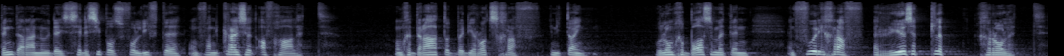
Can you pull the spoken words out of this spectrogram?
Dink daaraan hoe hy sy disippels vol liefde om van die kruis uit afgehaal het. Om gedra tot by die rotsgraf in die tuin. Hoe hom gebalsem het en en voor die graf 'n reuse klip gerol het.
